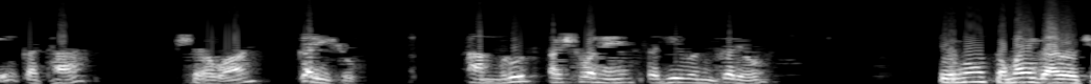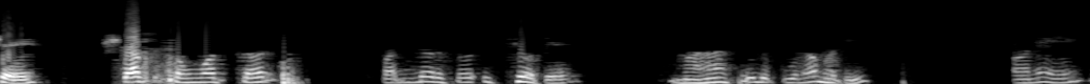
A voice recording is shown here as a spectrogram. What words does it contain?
એ કથા શ્રવણ કરીશું. આ મૃત અશ્વને સજીવન કર્યો. તેનો સમયગાળો છે સંવત્સર પંદરસો ઇઠ્યોતેર. મહાસુદ પૂનમ હતી અને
